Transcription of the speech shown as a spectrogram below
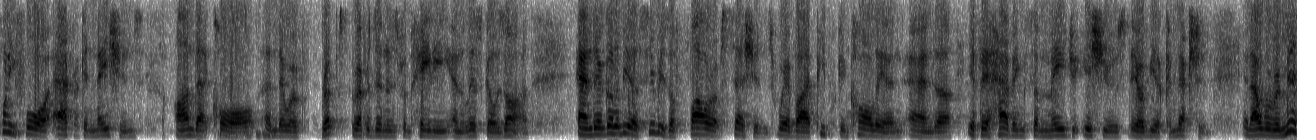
24 African nations on that call, and there were rep- representatives from Haiti, and the list goes on. And there are going to be a series of follow up sessions whereby people can call in, and uh, if they're having some major issues, there will be a connection. And I will remiss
